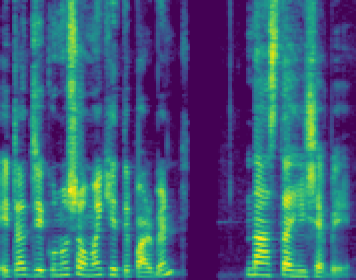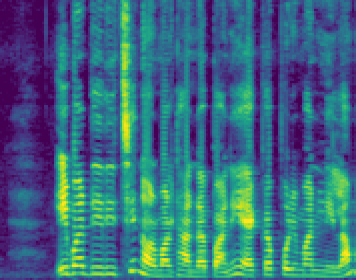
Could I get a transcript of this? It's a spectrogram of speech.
এটা যে কোনো সময় খেতে পারবেন নাস্তা হিসেবে। এবার দিয়ে দিচ্ছি নর্মাল ঠান্ডা পানি। এক কাপ পরিমাণ নিলাম।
